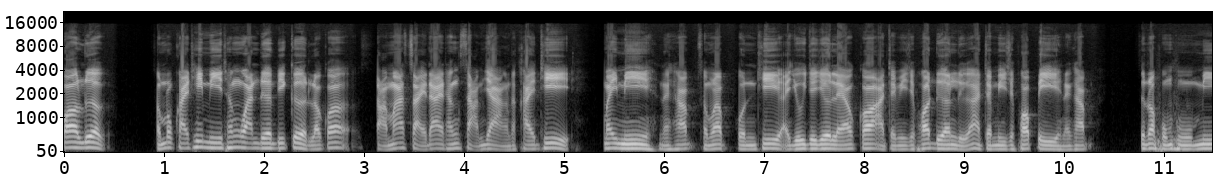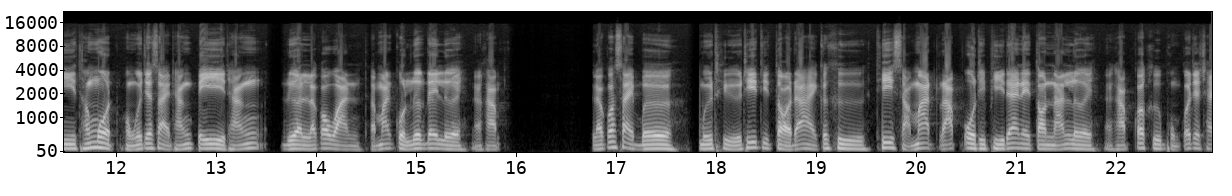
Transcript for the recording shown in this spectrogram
ก็เลือกสำหรับใครที่มีทั้งวันเดือนปีเกิด เราก็สามารถใส่ได้ทั้ง 3 อย่างถ้าใครที่ไม่มีนะครับสำหรับคนที่อายุเยอะๆแล้ว ก็อาจจะมีเฉพาะเดือนหรืออาจจะมีเฉพาะปีนะครับ สำหรับผมผมมีทั้งหมด ผมก็จะใส่ทั้งปีทั้งเดือนแล้วก็วันสามารถกดเลือกได้เลยนะครับ แล้วก็ใส่เบอร์มือถือที่ติดต่อได้ก็คือที่สามารถรับ OTP ได้ในตอนนั้นเลยนะครับ ก็คือผมก็จะใช้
